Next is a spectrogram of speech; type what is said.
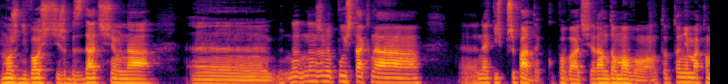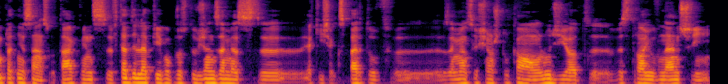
możliwości, żeby zdać się na, no, no żeby pójść tak na, na jakiś przypadek, kupować randomowo, to, to nie ma kompletnie sensu, tak? Więc wtedy lepiej po prostu wziąć zamiast jakichś ekspertów zajmujących się sztuką ludzi od wystroju wnętrz i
